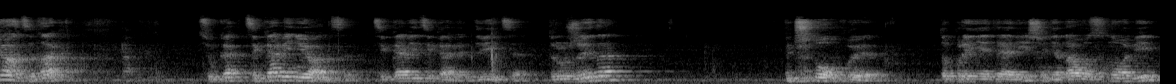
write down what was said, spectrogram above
нюанси, так? Цюка- Цікаві нюанси. Цікаві, цікаві. Дивіться, дружина підштовхує до прийняття рішення на основі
